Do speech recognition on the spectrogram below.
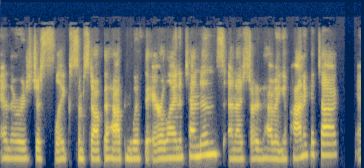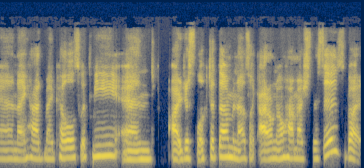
and there was just like some stuff that happened with the airline attendants. And I started having a panic attack and I had my pills with me and I just looked at them and I was like, I don't know how much this is, but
